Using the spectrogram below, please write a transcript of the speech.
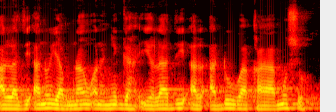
allazi anu yamnau anu nyegah ieu ladi al adu wa ka musuh.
